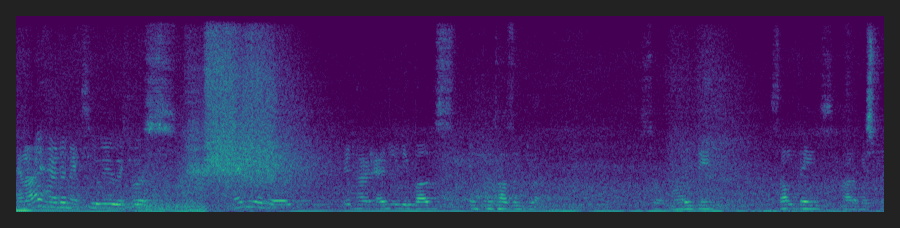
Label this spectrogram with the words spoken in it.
and I had an XUV which was 10 years old. It had LED bulbs in 2012. Some things are a mystery.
